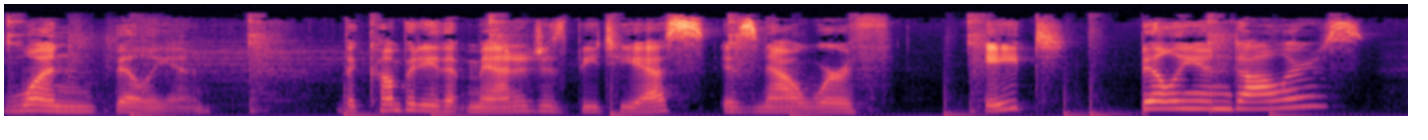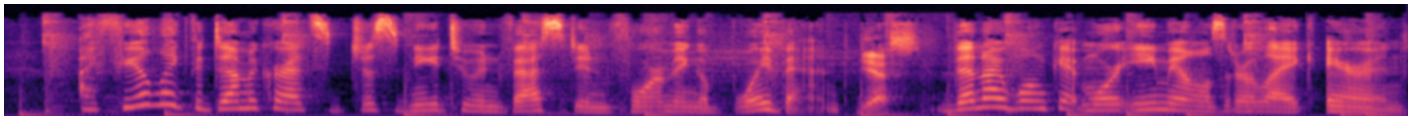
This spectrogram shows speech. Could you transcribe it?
One billion. The company that manages BTS is now worth eight billion dollars. I feel like the Democrats just need to invest in forming a boy band. Yes. Then I won't get more emails that are like, Erin,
